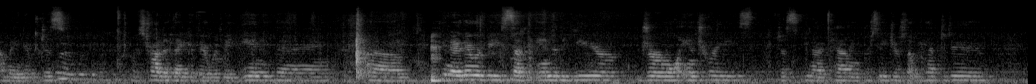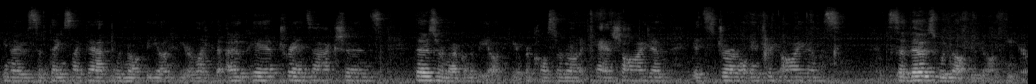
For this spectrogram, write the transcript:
I mean, it just, I was trying to think if there would be anything. Um, You know, there would be some end of the year journal entries, just, you know, accounting procedures that we have to do. You know, some things like that would not be on here, like the OPEB transactions. Those are not gonna be on here because they're not a cash item, it's journal entry items. So those would not be on here.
